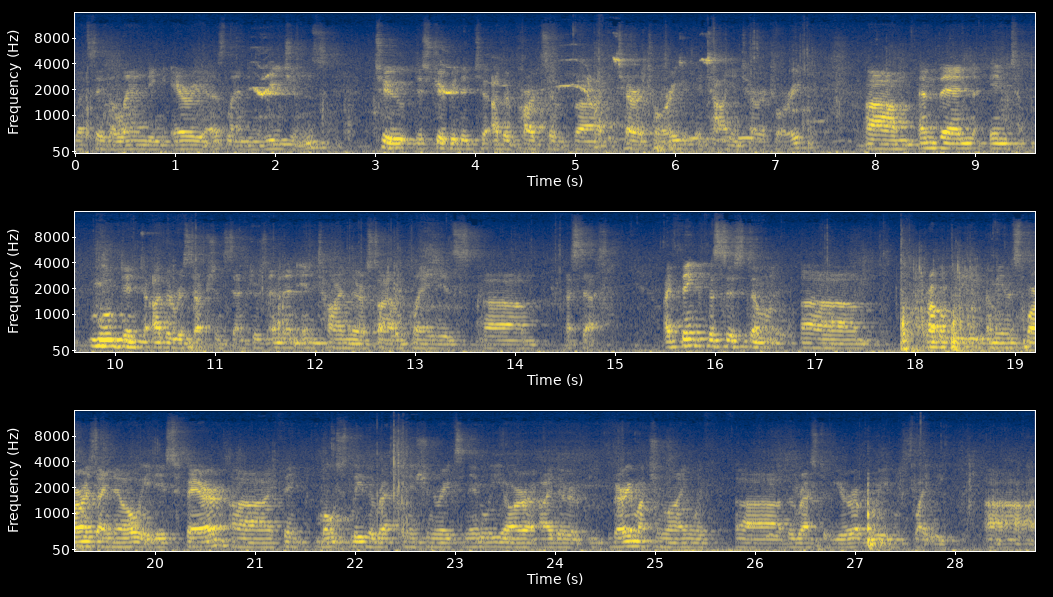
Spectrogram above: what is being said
let's say, the landing areas, landing regions, to distributed to other parts of uh, the territory, Italian territory, um, and then into, moved into other reception centers, and then in time their asylum claim is um, assessed. I think the system um, probably, I mean, as far as I know, it is fair. Uh, I think mostly the recognition rates in Italy are either very much in line with uh, the rest of Europe or even slightly, uh,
